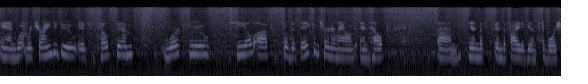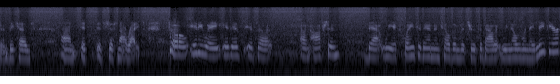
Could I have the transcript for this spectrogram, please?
And what we're trying to do is help them work through, heal up, so that they can turn around and help um, in the in the fight against abortion because um, it, it's just not right. So anyway, it is it's a an option that we explain to them and tell them the truth about it. We know when they leave here,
